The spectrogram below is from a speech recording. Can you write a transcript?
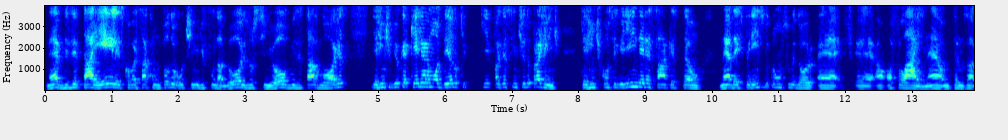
né, visitar eles, conversar com todo o time de fundadores, o CEO, visitar as lojas, e a gente viu que aquele era o modelo que, que fazia sentido para a gente, que a gente conseguiria endereçar a questão né, da experiência do consumidor é, é, offline, né, em termos da,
